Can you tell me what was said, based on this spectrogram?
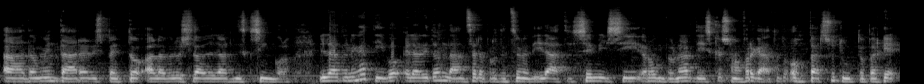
ad aumentare rispetto alla velocità dell'hard disk singolo. Il lato negativo è la ridondanza e la protezione dei dati. Se mi si rompe un hard disk sono fregato, ho perso tutto, perché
